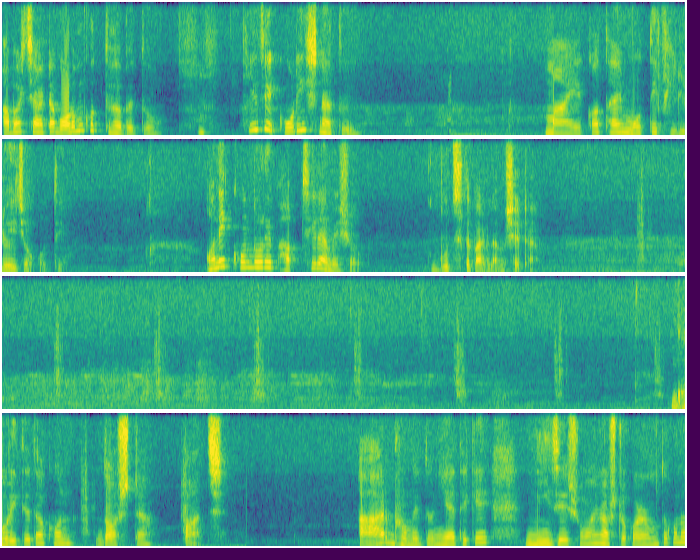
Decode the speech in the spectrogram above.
আবার চাটা গরম করতে হবে তো? কি যে করিস না তুই? মায়ের কথায় মতি ফিরল এই জগতে। অনেকক্ষণ ধরে ভাবছিলাম এসব, বুঝতে পারলাম সেটা। ঘড়িতে তখন দশটা পাঁচ। আর ভ্রমের দুনিয়া থেকে নিজের সময় নষ্ট করার মতো কোনো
